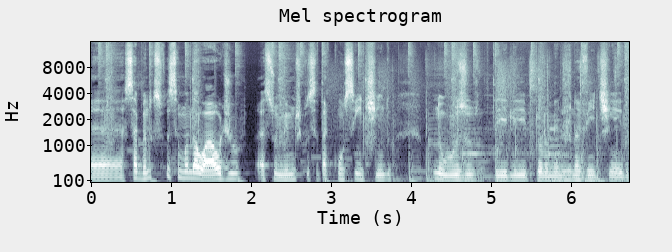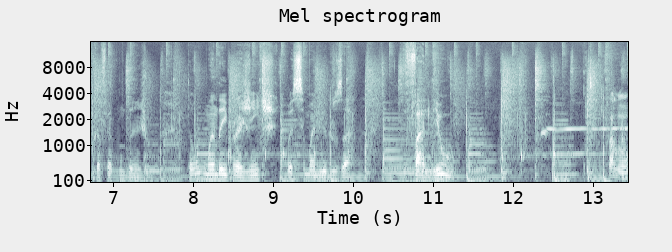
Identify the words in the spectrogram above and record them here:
É, sabendo que se você mandar o áudio, assumimos que você está consentindo no uso dele, pelo menos na vinhetinha aí do Café com Dungeon. Então manda aí pra gente, vai ser maneiro usar. Valeu! Falou!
